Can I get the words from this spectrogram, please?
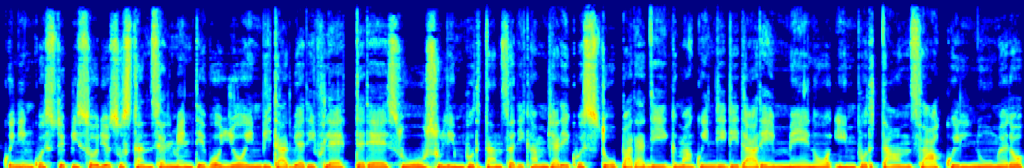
Quindi in questo episodio sostanzialmente voglio invitarvi a riflettere su, sull'importanza di cambiare questo paradigma, quindi di dare meno importanza a quel numero,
